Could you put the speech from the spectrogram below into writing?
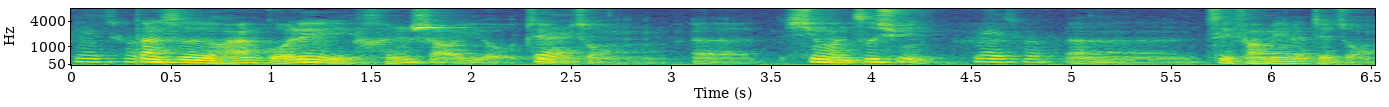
没错，但是好像国内很少有这种呃新闻资讯，没错。嗯、这方面的这种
